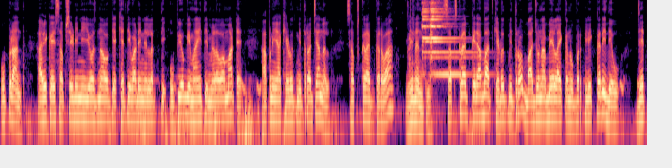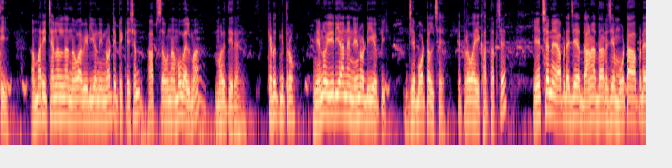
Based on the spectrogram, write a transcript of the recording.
ઉપરાંત આવી કંઈ સબસિડીની યોજનાઓ કે ખેતીવાડીને લગતી ઉપયોગી માહિતી મેળવવા માટે આપણી આ ખેડૂત મિત્ર ચેનલ સબસ્ક્રાઈબ કરવા વિનંતી. સબસ્ક્રાઈબ કર્યા બાદ ખેડૂત મિત્રો બાજુના બે લાયકન ઉપર ક્લિક કરી દેવું, જેથી અમારી ચેનલના નવા વિડીયોની નોટિફિકેશન આપ સૌના મોબાઈલમાં મળતી રહે. ખેડૂત મિત્રો, નેનો યુરિયા અને નેનો ડીએપી જે બોટલ છે, એ પ્રવાહી ખાતર છે. એ છે ને આપણે જે દાણાદાર જે મોટા આપણે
